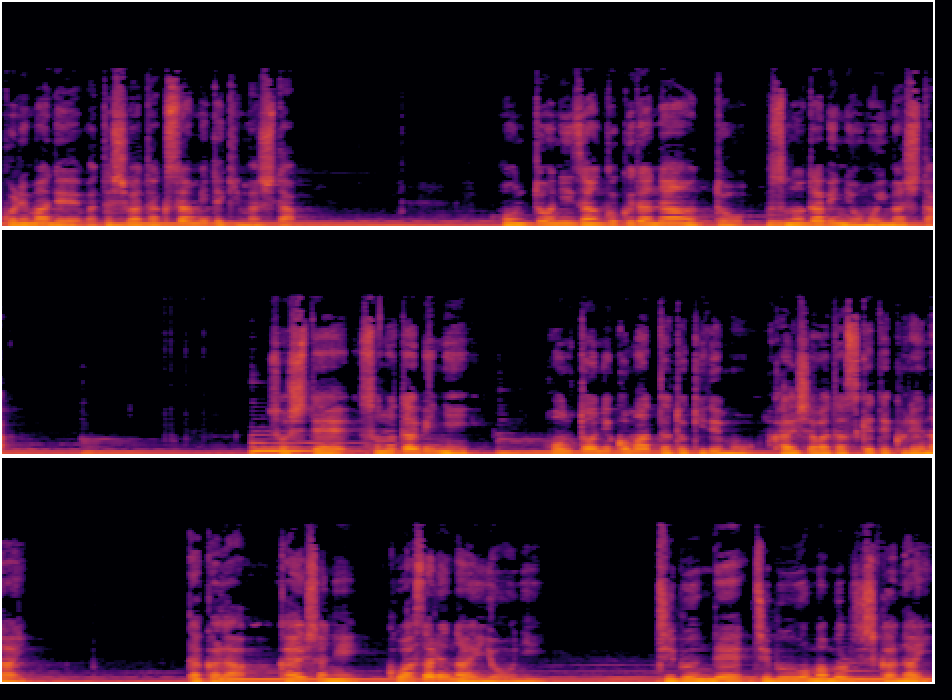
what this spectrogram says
これまで私はたくさん見てきました。本当に残酷だなぁとその度に思いました。そしてその度に本当に困った時でも会社は助けてくれない。だから会社に壊されないように自分で自分を守るしかない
